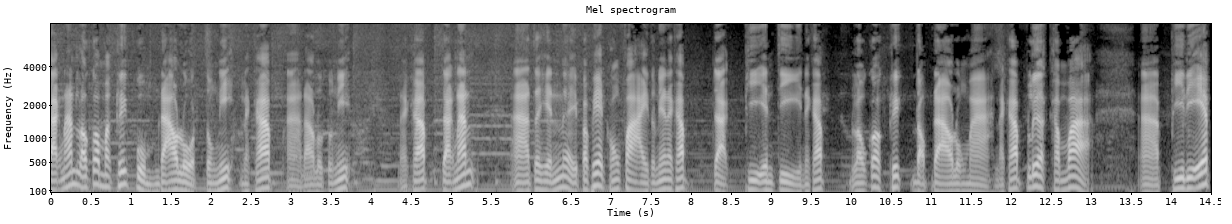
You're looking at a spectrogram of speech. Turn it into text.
จากนั้นเราก็มาคลิกปุ่มดาวน์โหลดตรงนี้นะครับดาวน์โหลดตรงนี้นะครับ จากนั้นจะเห็นไอ้ประเภทของไฟล์ตรงนี้นะครับ จาก PNG นะครับ เราก็คลิกดรอปดาวลงมานะครับ เลือกคำว่า PDF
